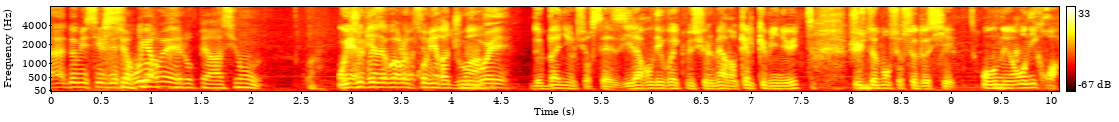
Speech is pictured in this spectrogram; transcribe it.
un domicile décent. Oui, Hervé. l'opération. Oui, Oui, je viens d'avoir le premier adjoint Oui. de Bagnols sur 16. Il a rendez-vous avec monsieur le maire dans quelques minutes, justement sur ce dossier. On, est, on y croit.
